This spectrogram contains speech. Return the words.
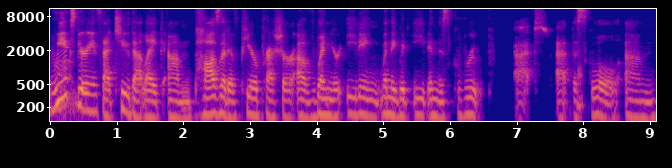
we um, experience that too that like um positive peer pressure of when you're eating when they would eat in this group at at the yeah. school um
